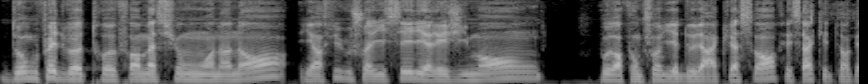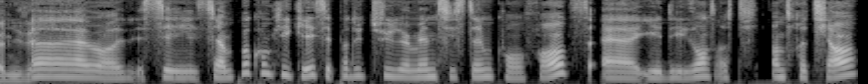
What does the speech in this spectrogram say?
Donc vous faites votre formation en un an et ensuite vous choisissez les régiments. En fonction, il y a de un classement, c'est ça qui est organisé? Euh, c'est un peu compliqué, c'est pas du tout le même système qu'en France. Euh, il y a des entre- entretiens,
